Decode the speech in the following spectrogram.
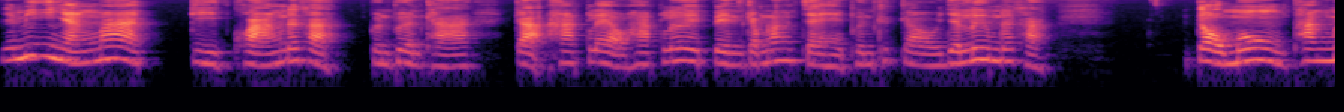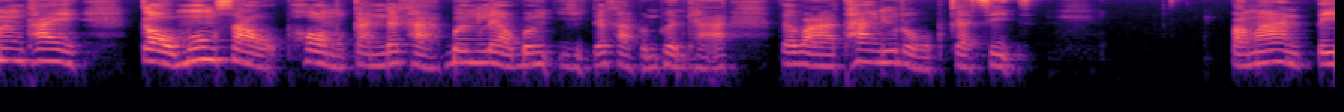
อย่ามีอีหยังมากกีดขวางเด้อค่ะ เพื่อนๆคะกะฮักแล้วฮักเลยเป็นกำลังใจให้เพิ่อนคือเก่าอย่าลืมเด้อค่ะเก่าโมงทางเมืองไทยเก่าโมงเสาร์พร้อมกันเด้อค่ะ เบิ่งแล้วเบิ่งอีกเด้อค่ะเพื่อนๆคะแต่ว่าทางยุโรปกะสิประมาณตี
